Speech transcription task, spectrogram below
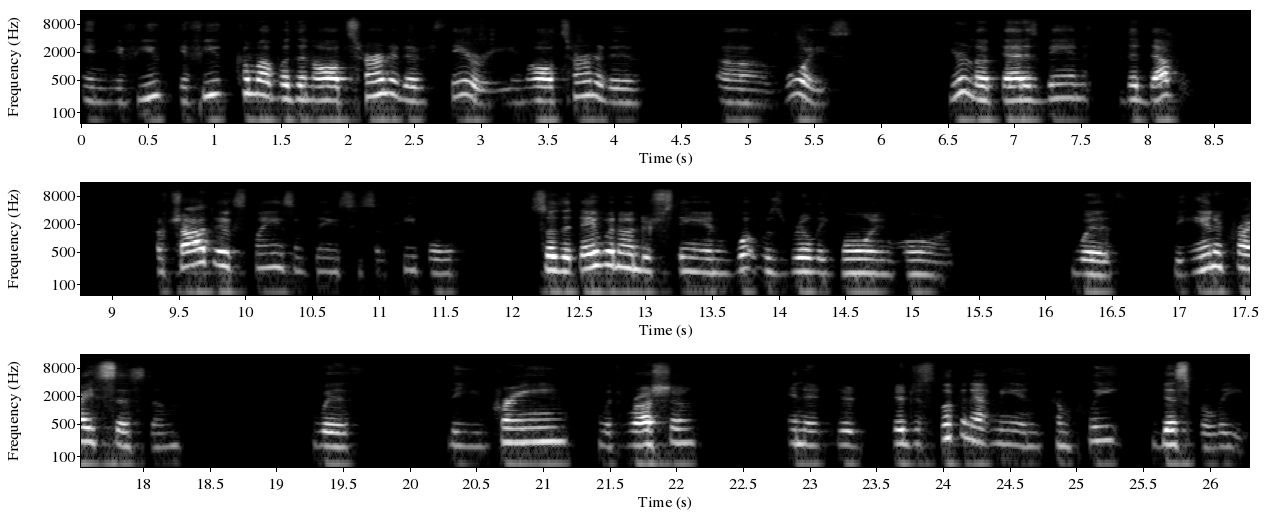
and if you if you come up with an alternative theory, an alternative uh, voice, you're looked at as being the devil. I've tried to explain some things to some people so that they would understand what was really going on with the Antichrist system, with the Ukraine, with Russia, and it, they're, they're just looking at me in complete disbelief.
